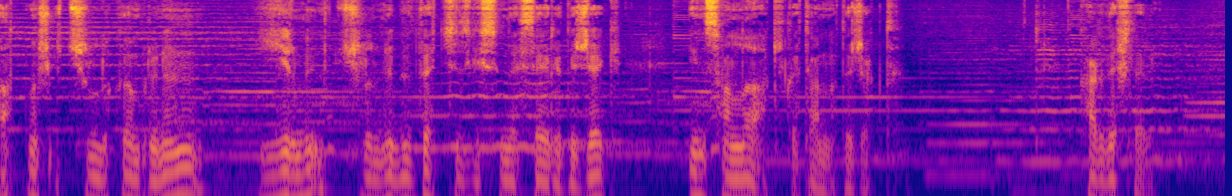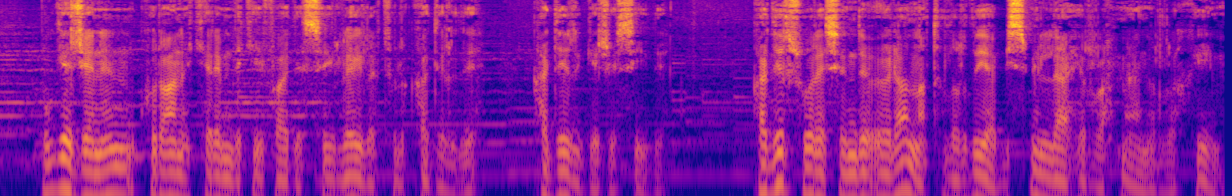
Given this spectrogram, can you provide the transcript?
63 yıllık ömrünün 23 yılı nübüvvet çizgisinde seyredecek, insanlığa hakikati anlatacaktı. Kardeşlerim, bu gecenin Kur'an-ı Kerim'deki ifadesi Leyletül Kadir'di. Kadir gecesiydi. Kadir suresinde öyle anlatılırdı ya Bismillahirrahmanirrahim.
